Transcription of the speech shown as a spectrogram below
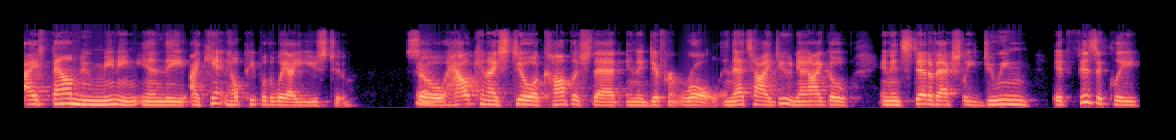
I found new meaning in the I can't help people the way I used to. So yeah. how can I still accomplish that in a different role? And that's how I do now. I go and instead of actually doing it physically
